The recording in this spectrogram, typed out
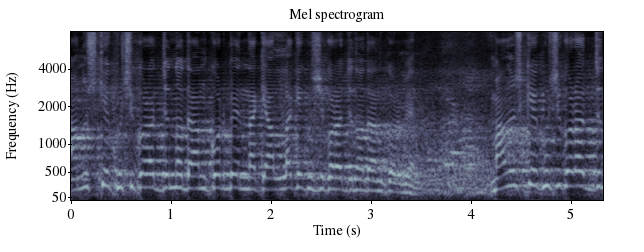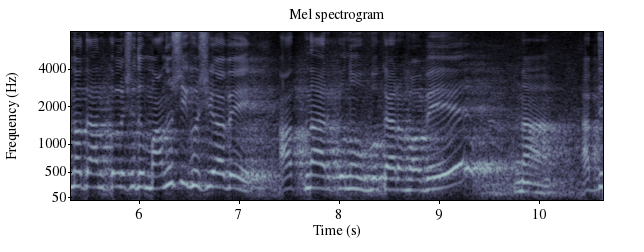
মানুষকে খুশি করার জন্য দান করবেন, নাকি আল্লাহকে খুশি করার জন্য দান করবেন? মানুষকে খুশি করার জন্য দান করলে শুধু মানুষই খুশি হবে, আপনার কোনো উপকার হবে না। আপনি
